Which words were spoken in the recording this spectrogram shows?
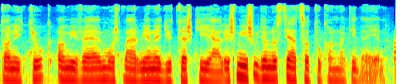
tanítjuk, amivel most bármilyen együttes kiáll, és mi is ugyanazt játszottuk annak idején.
